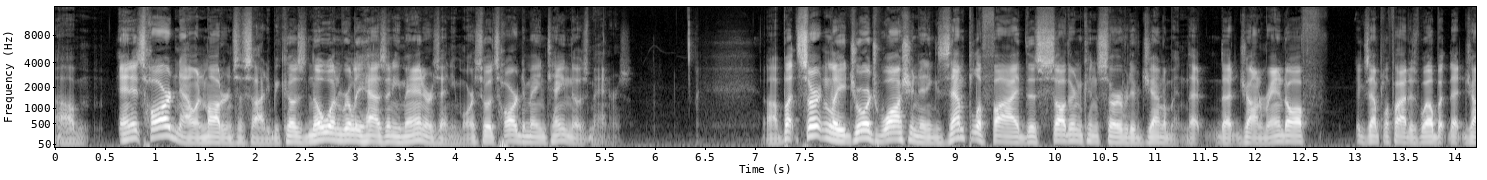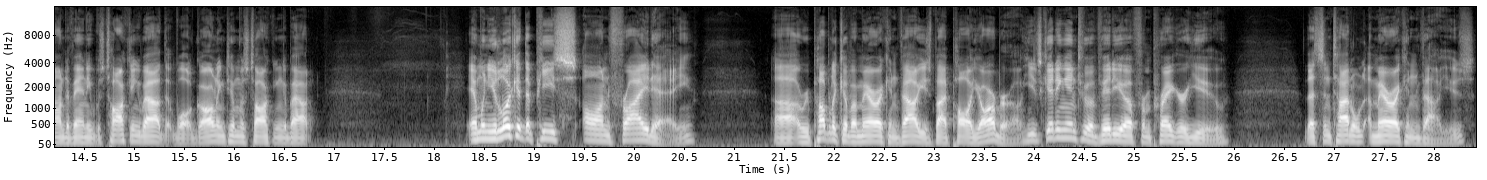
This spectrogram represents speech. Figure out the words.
Um, and it's hard now in modern society because no one really has any manners anymore, so it's hard to maintain those manners. Uh, but certainly, George Washington exemplified this Southern conservative gentleman that, that John Randolph exemplified as well, but that John Devanny was talking about, that Walt Garlington was talking about. And when you look at the piece on Friday, uh, A Republic of American Values by Paul Yarbrough, he's getting into a video from PragerU that's entitled American Values.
